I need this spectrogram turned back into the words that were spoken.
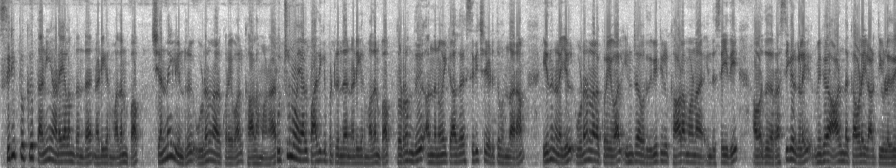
சிரிப்புக்கு தனி அடையாளம் தந்த நடிகர் மதன் பாப் சென்னையில் இன்று உடல்நலக் குறைவால் காலமானார். புற்றுநோயால் பாதிக்கப்பட்டிருந்த நடிகர் மதன் பாப் தொடர்ந்து அந்த நோய்க்காக சிகிச்சை எடுத்து வந்தாராம். இந்த நிலையில் உடல்நலக் குறைவால் இன்று அவரது வீட்டில் காலமான இந்த செய்தி அவரது ரசிகர்களை மிக ஆழ்ந்த கவலையில் ஆழ்த்தியுள்ளது.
